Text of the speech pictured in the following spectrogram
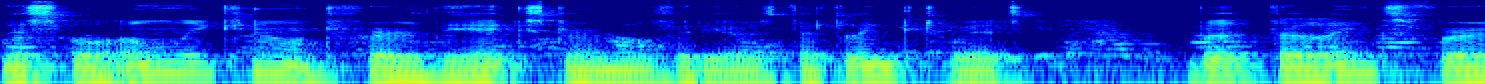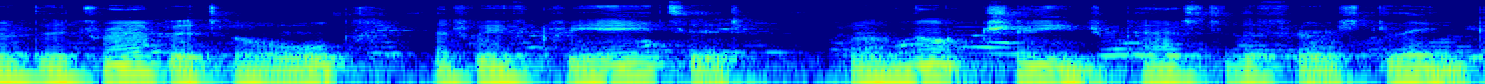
This will only count for the external videos that link to it, but the links for the rabbit hole that we've created will not change past the first link.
